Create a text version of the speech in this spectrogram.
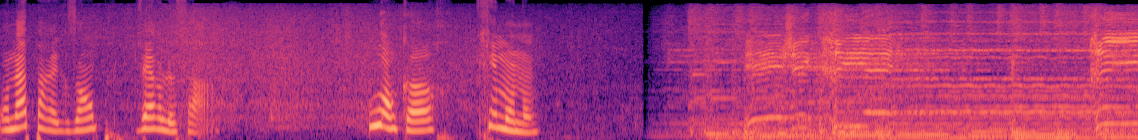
On a par exemple Vers le phare. Ou encore Crie mon nom. Et j'ai crié, crié,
